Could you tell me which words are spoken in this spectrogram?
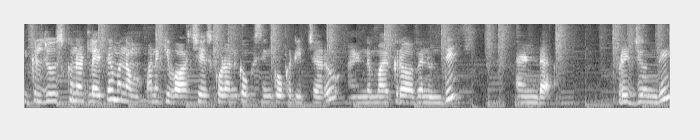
ఇక్కడ చూసుకున్నట్లయితే మనం మనకి వాష్ చేసుకోవడానికి ఒక సింక్ ఒకటి ఇచ్చారు. అండ్ మైక్రో ఓవెన్ ఉంది. అండ్ ఫ్రిడ్జ్ ఉంది.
